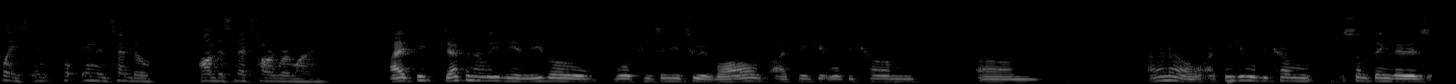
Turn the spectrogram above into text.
place in for in Nintendo on this next hardware line? I think definitely the amiibo will continue to evolve. I think it will become, um, I don't know. I think it will become something that is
